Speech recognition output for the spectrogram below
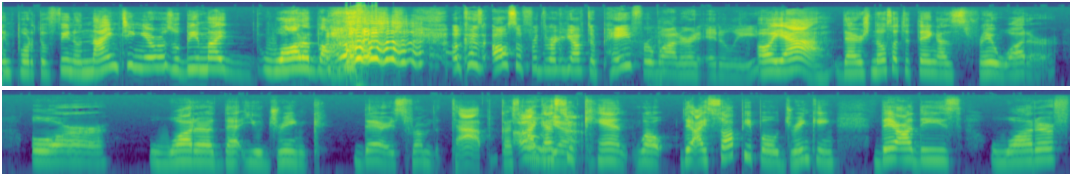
in Portofino, 19 euros will be my water bottle. oh, because also for the record, you have to pay for water in Italy. oh yeah, there's no such a thing as free water or water that you drink there is from the tap because I Oh, guess you can't. Well, I saw people drinking. There are these water. f-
